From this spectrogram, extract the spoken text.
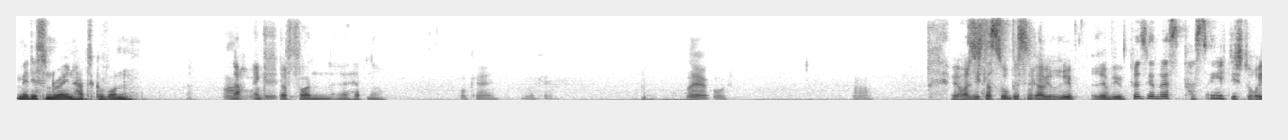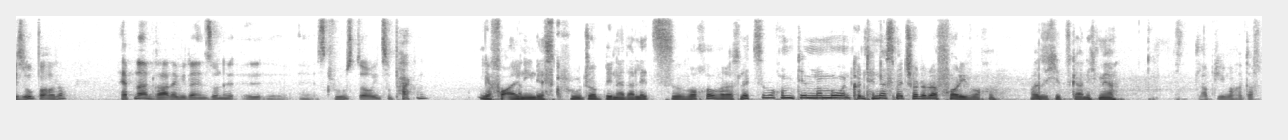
Madison Rain hat gewonnen. Ah, Nach okay. Eingriff von äh, Heppner. Okay, okay. Naja, gut. Wenn man sich das so ein bisschen Revue, Revue passieren lässt, passt eigentlich die Story super, oder? Heppner gerade wieder in so eine äh, äh, Screw-Story zu packen. Ja, vor allen Dingen der Screwjob, den er da letzte Woche, war das letzte Woche mit dem Number One Contenders Match oder davor die Woche? Weiß ich jetzt gar nicht mehr. Ich glaube, die Woche davor.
